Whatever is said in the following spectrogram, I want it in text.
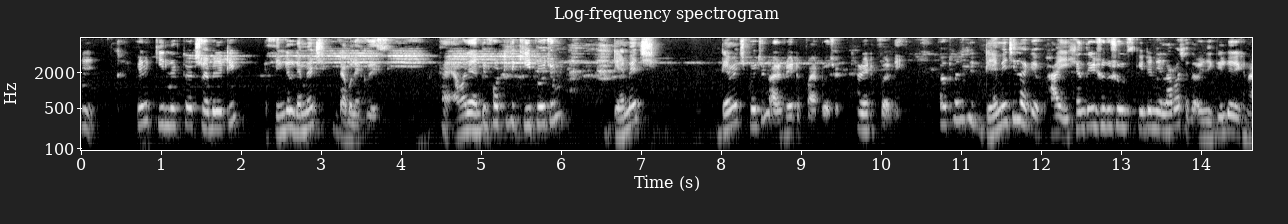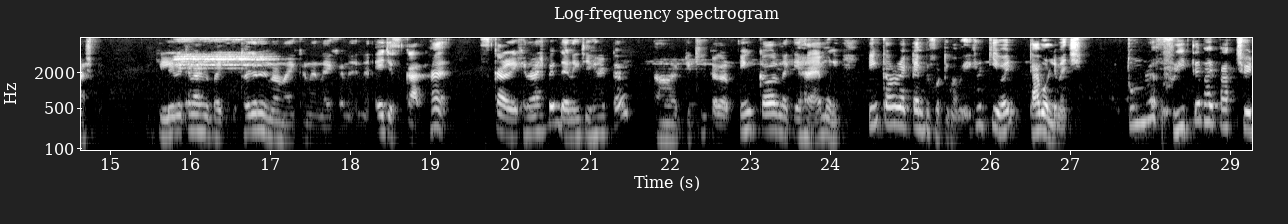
হুম। এখানে কী লিখতে হচ্ছে ability single damage double accuracy হ্যাঁ আমাদের এমপি ফোরটিতে কী প্রয়োজন? ড্যামেজ ড্যামেজ প্রয়োজন আর রেট অফ ফায়ার প্রয়োজন। রেট অফ ফায়ার নেই। তাহলে তোমার যদি ড্যামেজই লাগে, ভাই, এখান থেকে শুধু শুধু স্কিনটা নিয়ে লাভ আছে? তাহলে গিল্ডের এখানে আসবে। গিল্ডের এখানে আসবে, ভাই, কোথায় জানি? না না, এখানে না এখানে, না, এই যে স্কার হ্যাঁ? স্কার এখানে আসবে দেন এই যে এখানে একটা একটা কী কালার পিঙ্ক কালার নাকি? হ্যাঁ এমনই। পিঙ্ক কালারের একটা এমপি ফোরটি পাবে। এখানে কী, ভাই? ডাবল ড্যামেজ তোমরা ফ্রিতে ভাই পাচ্ছ এই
